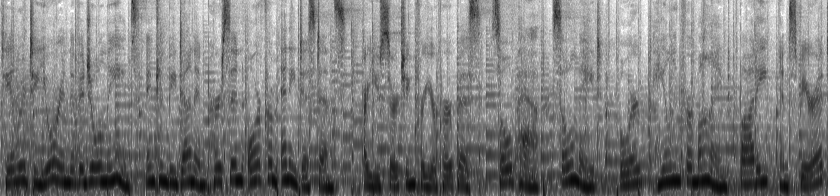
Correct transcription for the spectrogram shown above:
tailored to your individual needs, and can be done in person or from any distance. Are you searching for your purpose, soul path, soulmate, or healing for mind, body, and spirit?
